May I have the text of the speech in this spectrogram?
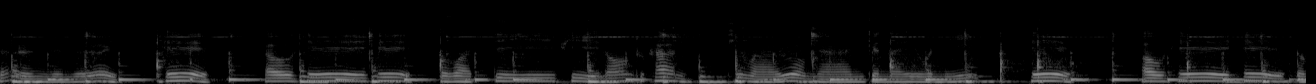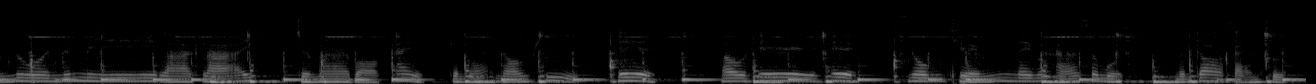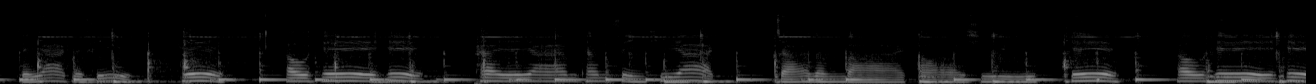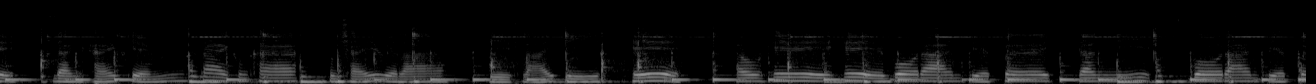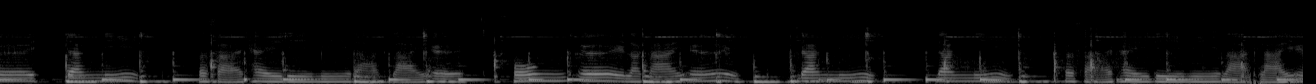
ชะเอิงเอิงเอ้ยเฮ้เอาเฮ้เฮ้สวัสดีพี่น้องทุกท่านที่มาร่วมงานกันในวันนี้ เฮ้เอาเฮ้เฮ้สำนวนนั้นมีหลากหลาย จะมาบอกให้กันนะน้องพี่ เฮ้เอาเฮ้เฮ้งมเข็มในมหาสมุทรมันก็แสนสุดจะยากเลยสิ เฮ้ เอาเฮ้ จะลำบากต่อชีวิต เฮ่เอาเฮ่เฮ่ดังหายเข็มใต้คงคาต้องใช้เวลาอีกหลายปี เฮ่เอาเฮ่เฮ่โบราณเปรียบเปย ดังนี้ โบราณเปรียบเปย ดังนี้ ภาษาไทยดีมีหลากหลายเอ่ยฮงเอ้ยหลากหลายเอ้ย ดังนี้ ดังนี้ ษาไทยดีมีหลากหลายเอ่ย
